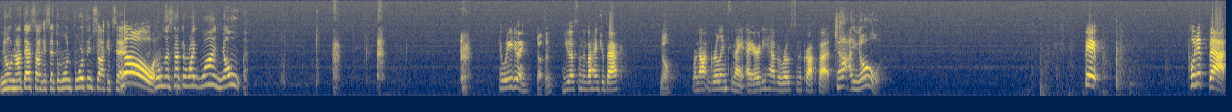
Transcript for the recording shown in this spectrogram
No, not that socket set, the one fourth inch socket set. No. No, that's not the right one. No. Hey, what are you doing? Nothing. You have something behind your back? No. We're not grilling tonight. I already have a roast in the crock pot. Yeah, I know. Babe, put it back.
